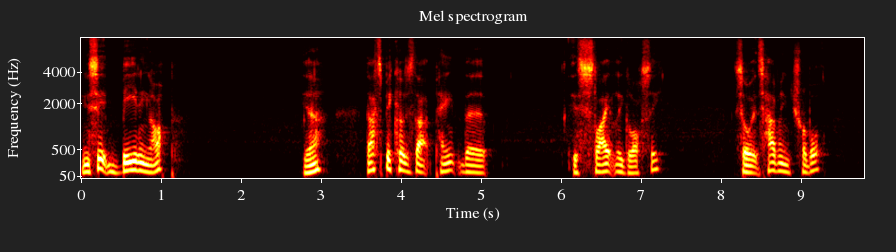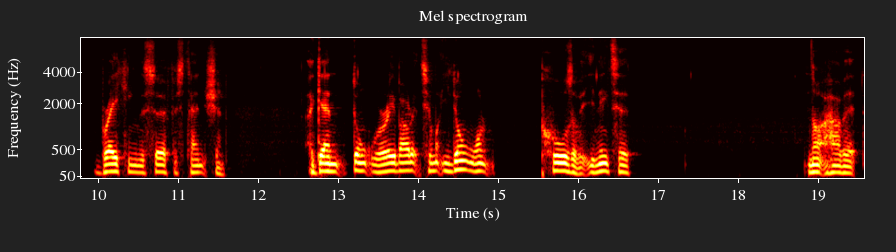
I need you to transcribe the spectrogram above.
You see it beating up. Yeah. That's because that paint the is slightly glossy. So it's having trouble breaking the surface tension again, don't worry about it too much. You don't want pools of it. You need to not have it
